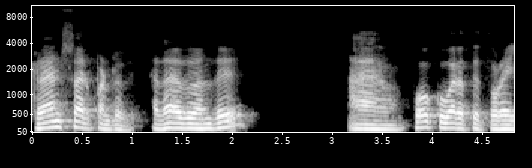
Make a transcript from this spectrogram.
ட்ரான்ஸ்ஃபர் பண்ணுறது அதாவது வந்து போக்குவரத்து துறை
